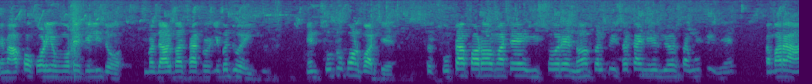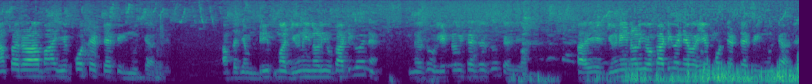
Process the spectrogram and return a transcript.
એમાં આખો કોળિયો મોઢેથી લીધો, એમાં દાળ ભાત, શાક, રોટલી બધું આવી ગયું. એને છૂટું કોણ પાડશે? તો છૂટા પાડવા માટે ઈશ્વરે ન કલ્પી શકાય ને એ વ્યવસ્થા મૂકી છે. તમારા આંતરડામાં એકોતેર ટેપિંગ મૂક્યા છે. આપણે જેમ ડ્રીપમાં ઝીણી નળીઓ કાઢી હોય ને, એને શું, લિટરલ કહે છે, શું કહે છે? હા, એ ઝીણી નળીઓ કાઢી હોય ને એવા એકોતેર ટેપિંગ મૂક્યા છે.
